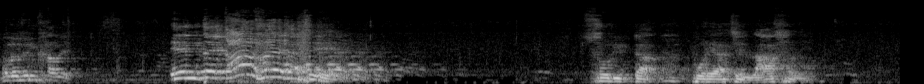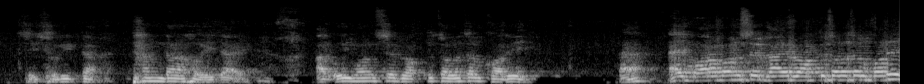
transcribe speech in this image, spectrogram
কোনদিন খাবে? এতেকাল হয়ে গেছে। শরীরটা পড়ে আছে, লাশ হয়ে। সেই শরীরটা ঠান্ডা হয়ে যায়। আর ওই মানুষের রক্ত চলাচল করে হ্যাঁ? এই মরা মানুষের গায়ে রক্ত চলাচল করে?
